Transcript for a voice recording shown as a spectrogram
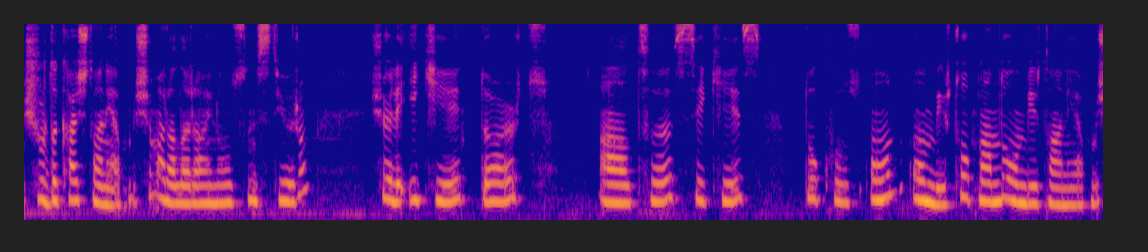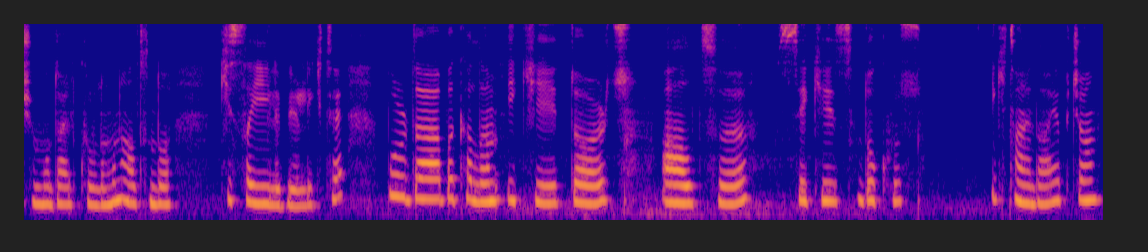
Şurada kaç tane yapmışım? Araları aynı olsun istiyorum. Şöyle 2 4 6 8 9 10 11 toplamda 11 tane yapmışım model kurulumun altındaki sayı ile birlikte. Burada bakalım 2 4 6 8 9 2 tane daha yapacağım.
